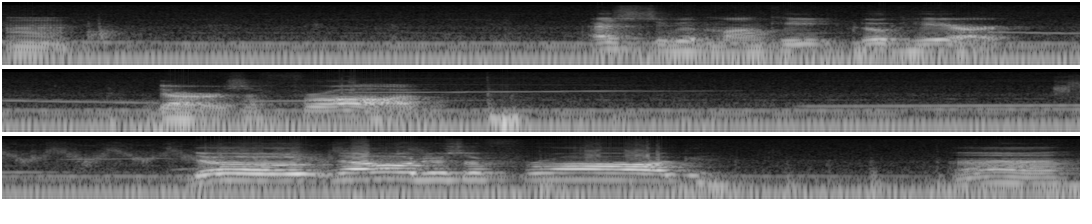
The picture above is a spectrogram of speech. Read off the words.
Hmm. That stupid monkey. Look here. There's a frog. No, no, there's a frog. Uh.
